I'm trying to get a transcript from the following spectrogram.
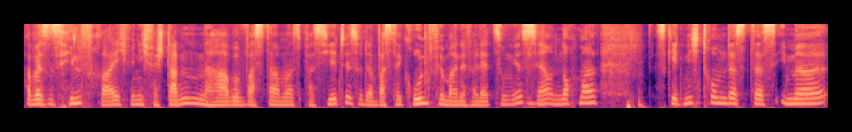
Aber es ist hilfreich, wenn ich verstanden habe, was damals passiert ist oder was der Grund für meine Verletzung ist. Mhm. Ja, und nochmal, es geht nicht darum, dass das immer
